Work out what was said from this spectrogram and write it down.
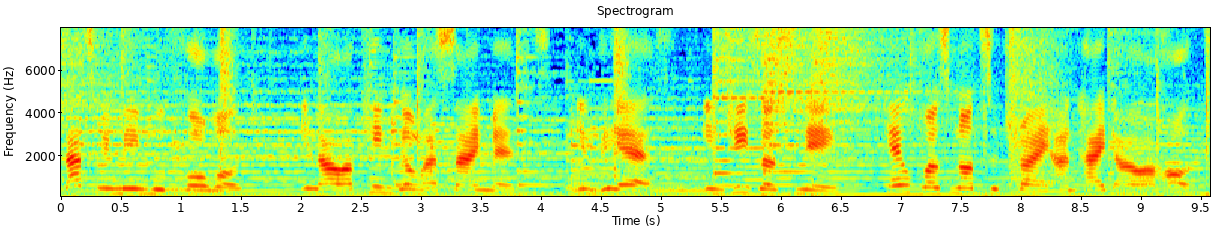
that we may move forward in our kingdom assignment in the earth. In Jesus' name, help us not to try and hide our hearts,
